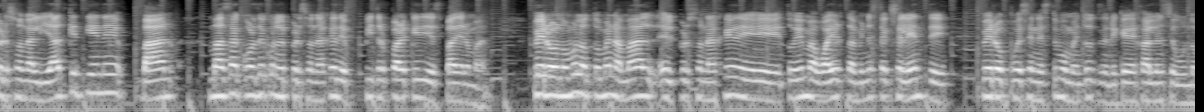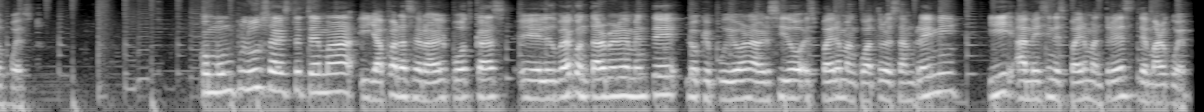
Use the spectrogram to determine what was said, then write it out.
personalidad que tiene van más acorde con el personaje de Peter Parker y de Spider-Man. Pero no me lo tomen a mal, el personaje de Tobey Maguire también está excelente, pero pues en este momento tendré que dejarlo en segundo puesto. Como un plus a este tema y ya para cerrar el podcast, eh, les voy a contar brevemente lo que pudieron haber sido Spider-Man 4 de Sam Raimi y Amazing Spider-Man 3 de Mark Webb.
